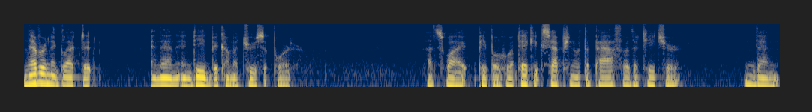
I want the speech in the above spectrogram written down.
never neglect it, and then indeed become a true supporter. That's why people who take exception with the path or the teacher, then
